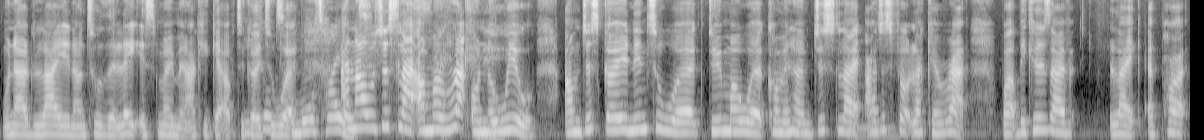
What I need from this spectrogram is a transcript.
when I'd lie in until the latest moment I could get up to You go to work, more tired. and I was just like, I'm a rat on the wheel. I'm just going into work, doing my work, coming home, just like I just mm. felt like a rat. But because I've like apart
